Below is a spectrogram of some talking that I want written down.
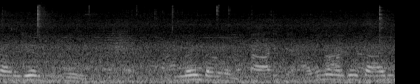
കരടി അങ്ങനെ ഉണ്ടാവുമല്ലോ അതിന് മറ്റേ താടി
